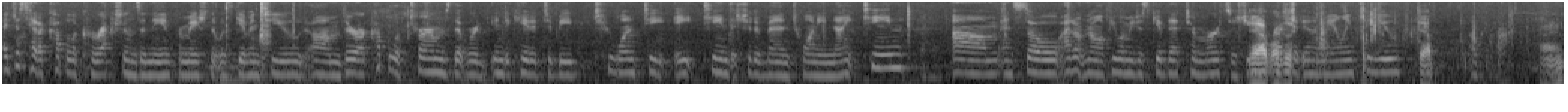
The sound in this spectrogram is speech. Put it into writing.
I just had a couple of corrections in the information that was given to you. Um, There are a couple of terms that were indicated to be 2018 that should have been 2019. Um, And so I don't know if you want me to just give that to Mert so she Yeah, can we'll correct just- it in a mailing to you? Yep. Okay. All right.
